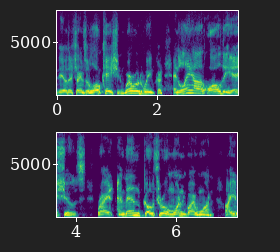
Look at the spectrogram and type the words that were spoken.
the other terms of location. Where would we and lay out all the issues, right? And then go through them one by one. I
